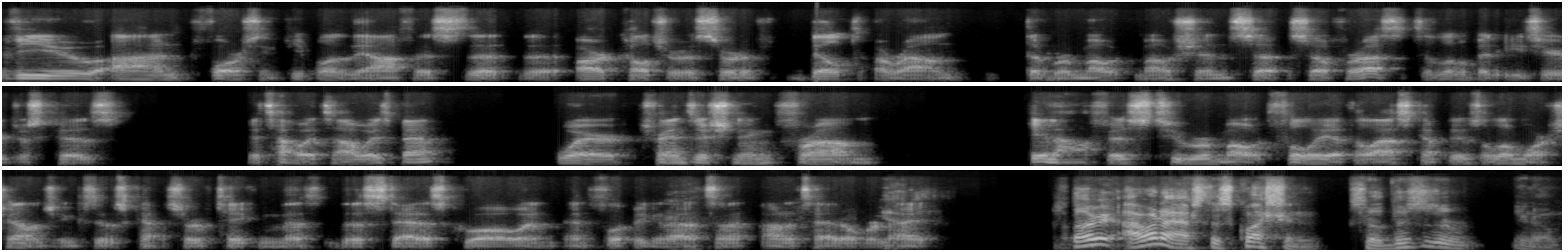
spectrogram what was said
view on forcing people into the office. That the our culture is sort of built around the remote motion. So so for us, it's a little bit easier just because it's how it's always been. Where transitioning from in office to remote fully at the last company was a little more challenging because it was kind of sort of taking the, the status quo and, and flipping it on, on its head overnight. Yeah. I want to ask this question. So this is a, you know,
